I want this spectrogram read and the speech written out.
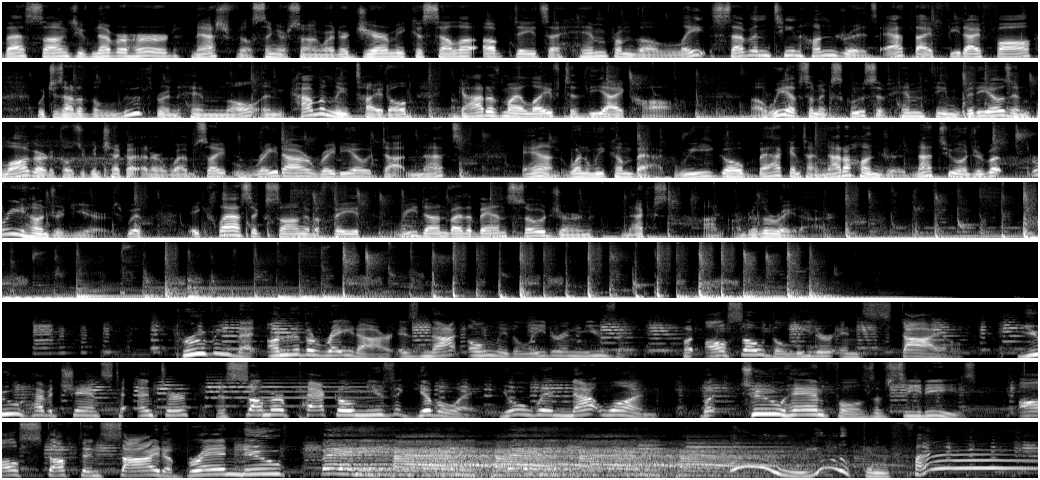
best songs you've never heard. Nashville singer songwriter Jeremy Casella updates a hymn from the late 1700s, At Thy Feet I Fall, which is out of the Lutheran hymnal and commonly titled God of My Life to Thee I Call. Uh, we have some exclusive hymn themed videos and blog articles you can check out at our website, radarradio.net. And when we come back, we go back in time, not 100, not 200, but 300 years, with a classic song of the faith redone by the band Sojourn next on Under the Radar. Proving that Under the Radar is not only the leader in music, but also the leader in style. You have a chance to enter the Summer Paco Music Giveaway. You'll win not one, but two handfuls of CDs, all stuffed inside a brand new fanny pack. Ooh, you looking fine.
